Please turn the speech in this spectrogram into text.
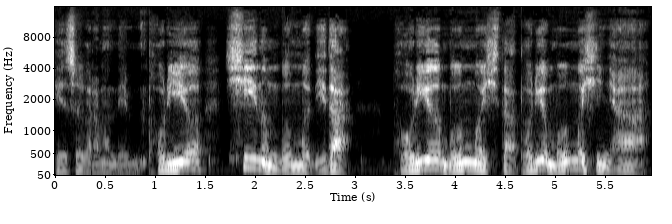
해석을 하면 됩니다. 도리어 시는 뭐뭐이다. 도리어 뭐뭐이다. 도리어 뭐뭐이냐.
